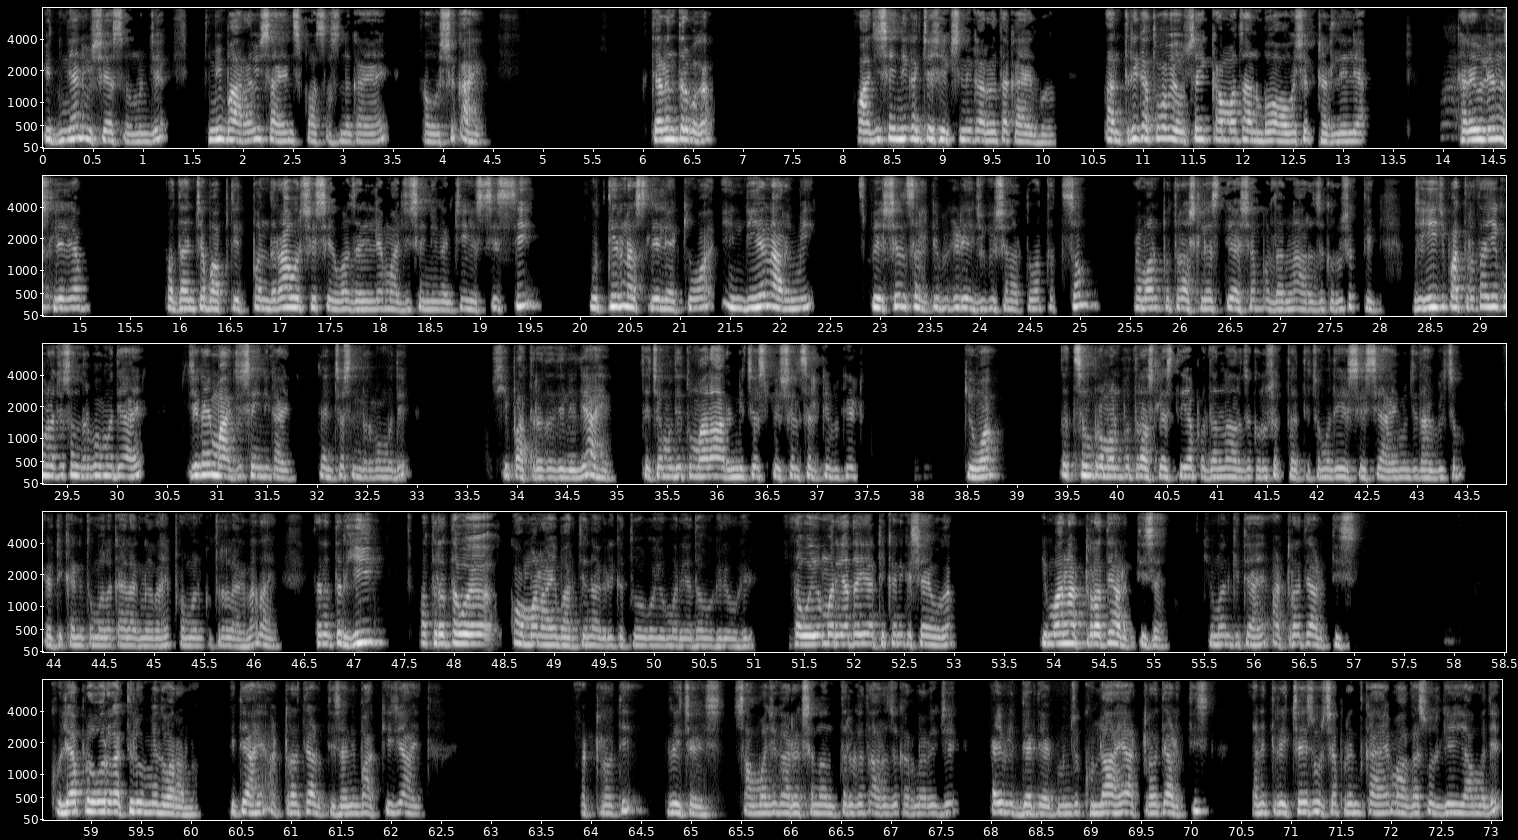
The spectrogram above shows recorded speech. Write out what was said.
विज्ञान विषयासह म्हणजे तुम्ही बारावी सायन्स पास असणं काय आहे आवश्यक आहे. त्यानंतर बघा माजी सैनिकांच्या शैक्षणिक अर्हता काय आहेत बघा? तांत्रिक अथवा व्यावसायिक कामाचा अनुभव आवश्यक ठरलेल्या ठरवल्या नसलेल्या पदांच्या बाबतीत पंधरा वर्ष सेवा झालेल्या माजी सैनिकांची एस एस सी उत्तीर्ण असलेल्या किंवा Indian army special certificate education अथवा तत्सम प्रमाणपत्र असल्यास ते अशा पदांना अर्ज करू शकतील. म्हणजे ही जी पात्रता ही कोणाच्या संदर्भामध्ये आहे? जे काही माजी सैनिक आहेत त्यांच्या संदर्भामध्ये ही पात्रता दिलेली आहे. त्याच्यामध्ये तुम्हाला आर्मीचं स्पेशल सर्टिफिकेट किंवा तत्सम प्रमाणपत्र असल्यास ते या पदांना अर्ज करू शकतात. त्याच्यामध्ये एस एस सी आहे म्हणजे दहावीचं या ठिकाणी तुम्हाला काय लागणार आहे? प्रमाणपत्र लागणार आहे. त्यानंतर ही पात्रता कॉमन आहे भारतीय नागरिकत्व वयोमर्यादा वगैरे वगैरे. आता वयोमर्यादा या ठिकाणी कशी आहे बघा? किमान अठरा ते अडतीस आहे. किमान किती आहे? अठरा ते अडतीस. खुल्या प्रवर्गातील उमेदवारांना किती आहे? अठरा ते अडतीस. आणि बाकी जे आहेत अठरा ते त्रेचाळीस. सामाजिक आरक्षण अंतर्गत अर्ज करणारे जे काही विद्यार्थी आहेत म्हणजे खुला आहे अठरा ते अडतीस आणि त्रेचाळीस वर्षापर्यंत काय आहे? मागासवर्गीय यामध्ये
